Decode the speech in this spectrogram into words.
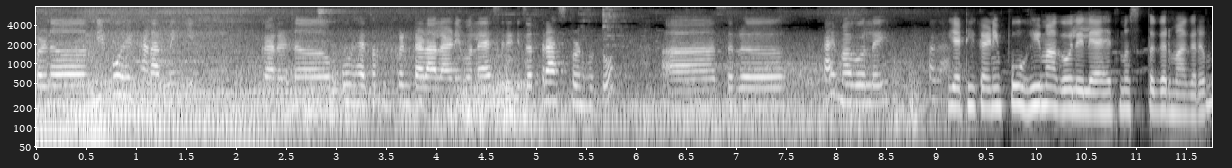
पण मी पोहे खाणार नाही कारण पोह्याचा खूप कंटाळा आला आणि मला ॲसिडिटीचा त्रास पण होतो. तर काय मागवलं आहे या ठिकाणी पोहे मागवलेले आहेत मस्त गरमागरम.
